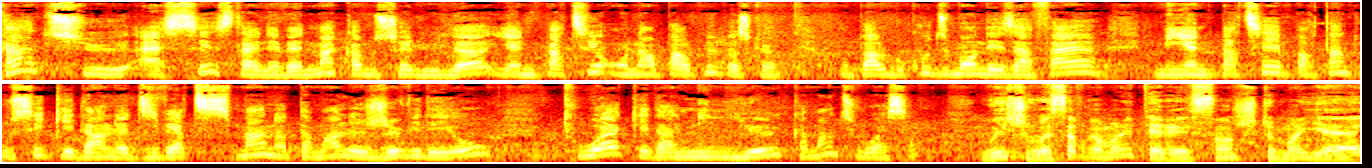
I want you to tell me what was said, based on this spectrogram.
quand tu assistes à un événement comme celui-là, il y a une partie, on n'en parle plus parce qu'on parle beaucoup du monde des affaires, mais il y a une partie importante aussi qui est dans le divertissement, notamment le jeu vidéo. Toi qui es dans le milieu, comment tu vois ça? Oui, je trouvais ça vraiment intéressant. Justement, il y a,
